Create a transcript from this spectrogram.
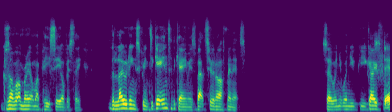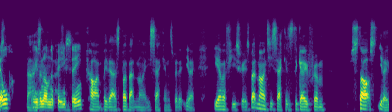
because I'm, I'm running it on my PC, obviously, the loading screen to get into the game is about two and a half minutes. So when you when you you go still. Nah, even on the PC, can't be that. It's by about ninety seconds, but it, you know you have a few screens. About ninety seconds to go from starts. You know,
